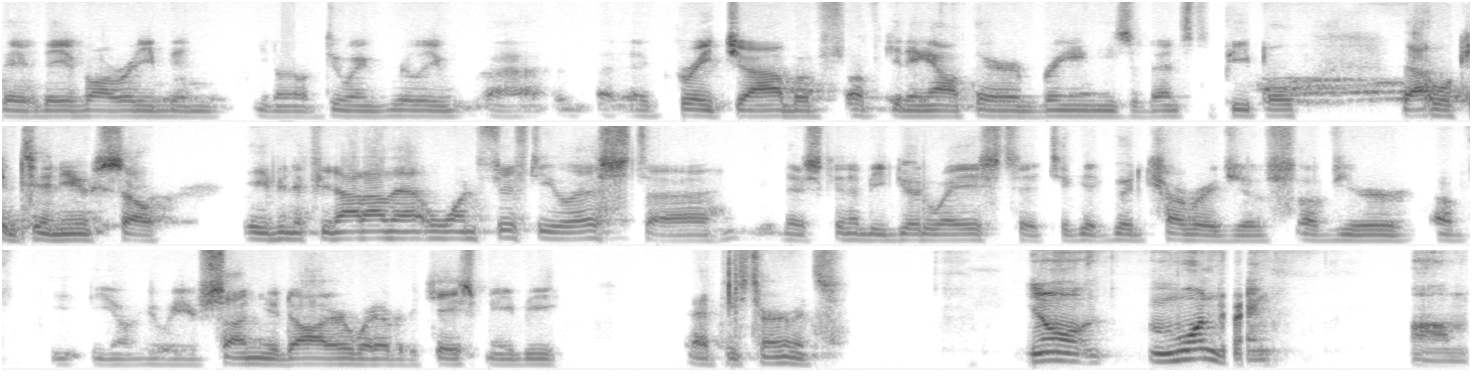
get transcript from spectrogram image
they, they've already been you know doing really uh, a great job of of getting out there and bringing these events to people. That will continue. So even if you're not on that 150 list, uh, there's going to be good ways to to get good coverage of of your of you know your son, your daughter, whatever the case may be, at these tournaments. You know, I'm wondering. Um,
